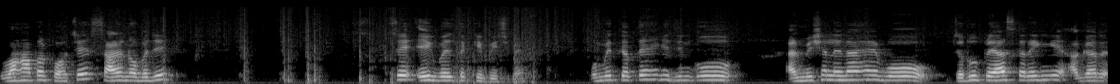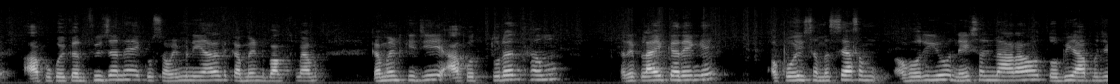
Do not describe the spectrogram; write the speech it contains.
वहाँ पर पहुँचे साढ़े नौ बजे। से एक बजे तक के बीच में। उम्मीद करते हैं कि जिनको एडमिशन लेना है, वो ज़रूर प्रयास करेंगे। अगर आपको कोई कन्फ्यूज़न है, कुछ समझ में नहीं आ रहा तो कमेंट बॉक्स में आप कमेंट कीजिए। आपको तुरंत हम रिप्लाई करेंगे। और कोई समस्या सम, हो रही हो, नहीं समझ में आ रहा हो तो भी आप मुझे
